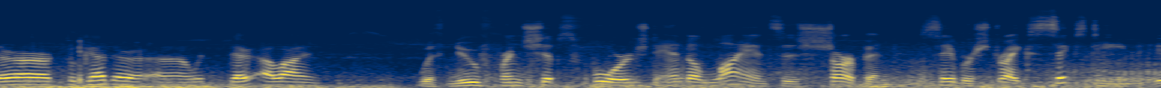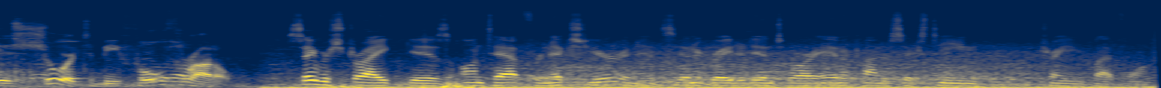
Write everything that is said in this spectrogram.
they are together uh, with their alliance. With new friendships forged and alliances sharpened, Saber Strike 16 is sure to be full throttle. Saber Strike is on tap for next year and it's integrated into our Anaconda 16 training platform.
